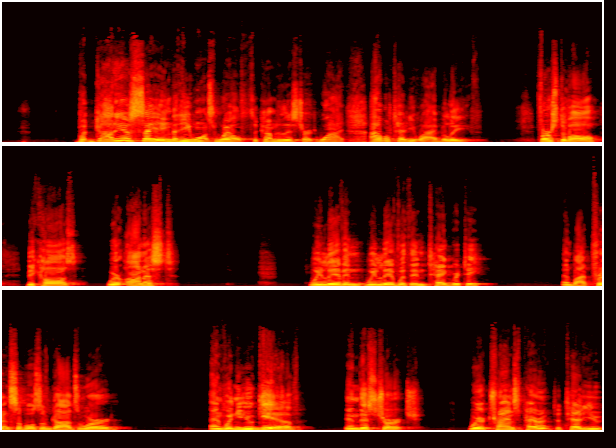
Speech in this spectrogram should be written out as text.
but God is saying that He wants wealth to come to this church. Why? I will tell you why I believe. First of all, because we're honest, we live, in, we live with integrity and by principles of God's Word. And when you give in this church, we're transparent to tell you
